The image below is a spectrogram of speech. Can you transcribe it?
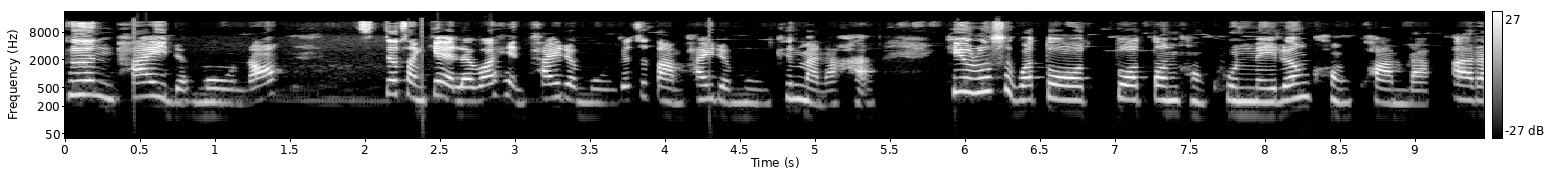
ขึ้นไพ่ The Moon เนาะจะสังเกตเลยว่าเห็นไพ่ The Moon ก็จะตามไพ่ The Moon ขึ้นมานะคะที่รู้สึกว่าตัวตัวตนของคุณในเรื่องของความรักอะไร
